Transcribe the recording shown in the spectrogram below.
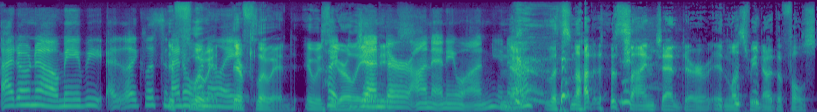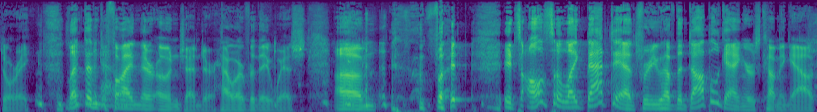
I don't know. Maybe like listen, I don't fluid. want to like They're fluid. It was put the early gender 80s. on anyone, you know. No, let's not assign gender unless we know the full story. Let them define their own gender, however they wish. Um, but it's also like Batdance, where you have the doppelgangers coming out,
